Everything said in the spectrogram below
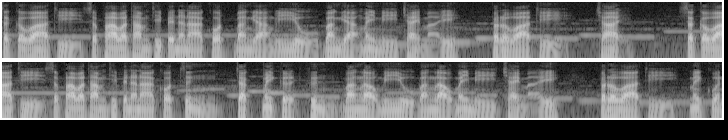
สกวาทีสภาวธรรมที่เป็นอนาคตบางอย่างมีอยู่ บางอย่างไม่มีใช่ไหม ปรวาที ใช่ สกวาทีสภาวธรรมที่เป็นอนาคตซึ่งจักไม่เกิดขึ้น บางเหล่ามีอยู่ บางเหล่าไม่มีใช่ไหม ปรวาทีไม่ควร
